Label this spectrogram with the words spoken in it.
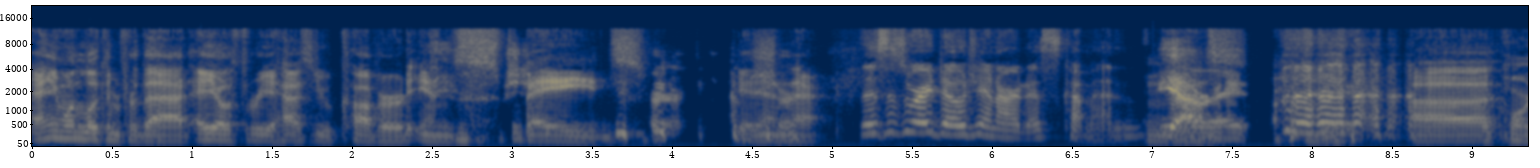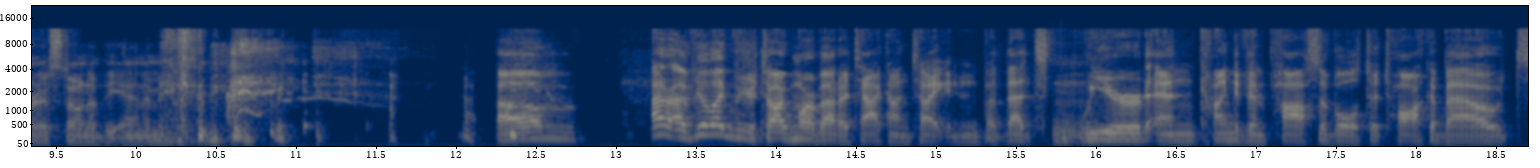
anyone looking for that, AO3 has you covered in spades. sure. Get in sure. there. This is where Doujin artists come in. Yeah, right. uh, the cornerstone of the anime community. Um, I, I, feel like we should talk more about Attack on Titan, but that's mm. weird and kind of impossible to talk about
